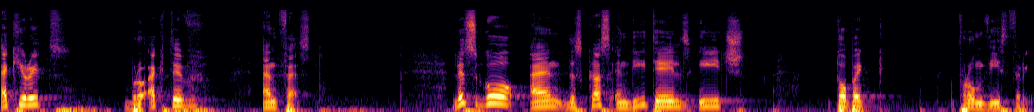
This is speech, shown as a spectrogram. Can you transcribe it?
Accurate, proactive, and fast. Let's go and discuss in details each topic from these three.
